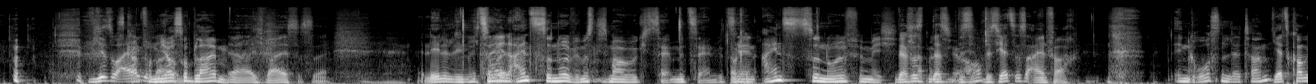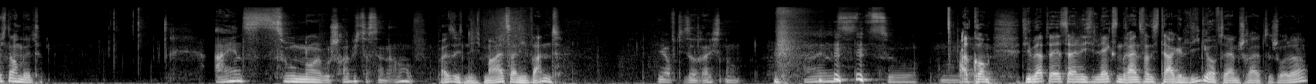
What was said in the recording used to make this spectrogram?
wir so das allgemein. kann von mir aus so bleiben. Ja, ich weiß. Das, lehne dich Wir zählen zurück. 1 zu 0. Wir müssen diesmal wirklich zählen, mitzählen. Wir zählen 1 zu 0 für mich. Das ist, das, bis, bis jetzt ist einfach. In großen Lettern. Jetzt komme ich noch mit. 1 zu 0. Wo schreibe ich das denn auf? Weiß ich nicht. Mal's an die Wand. Hier auf dieser Rechnung. 1 zu 0. Ach komm, die bleibt ja jetzt ja nicht die nächsten 23 Tage liegen auf deinem Schreibtisch, oder?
